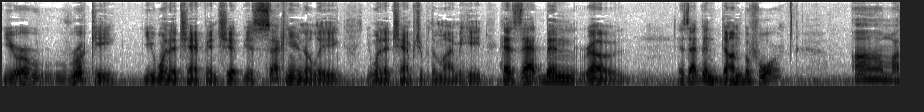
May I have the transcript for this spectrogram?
you're a rookie you win a championship. Your second year in the league, you win a championship with the Miami Heat. Has that been uh, has that been done before? Um, I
